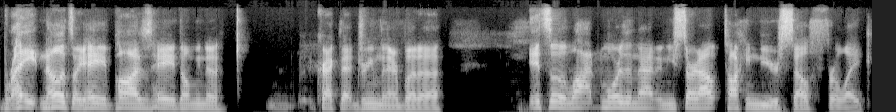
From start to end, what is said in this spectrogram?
right no it's like hey pause hey don't mean to crack that dream there but uh it's a lot more than that. And you start out talking to yourself for like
